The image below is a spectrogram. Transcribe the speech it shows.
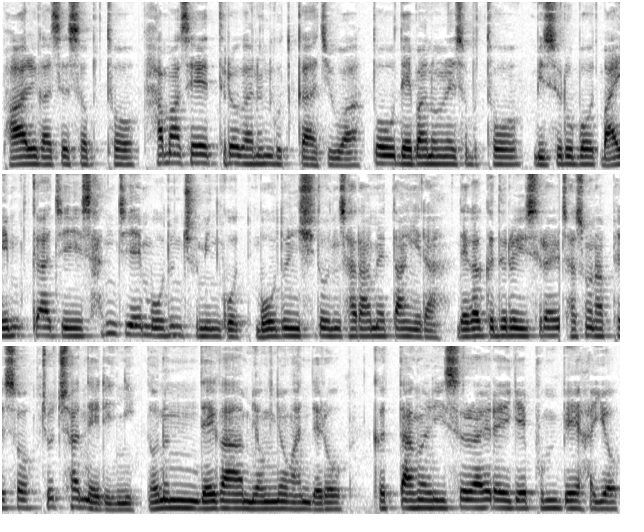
바알갓에서부터 하맛에 들어가는 곳까지와 또 네바논에서부터 미스루봇 마임까지 산지의 모든 주민 곧 모든 시돈 사람의 땅이라 내가 그들을 이스라엘 자손 앞에서 쫓아내리니 너는 내가 명령한 대로 그 땅을 이스라엘에게 분배하여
